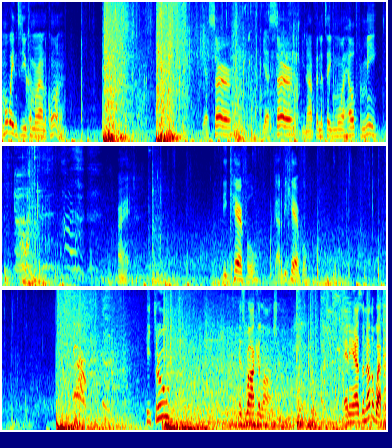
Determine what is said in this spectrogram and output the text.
I'm gonna wait until you come around the corner. Yes, sir. Yes, sir. You're not finna take more health from me. All right. Be careful. Gotta be careful. He threw his rocket launcher. And he has another weapon.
